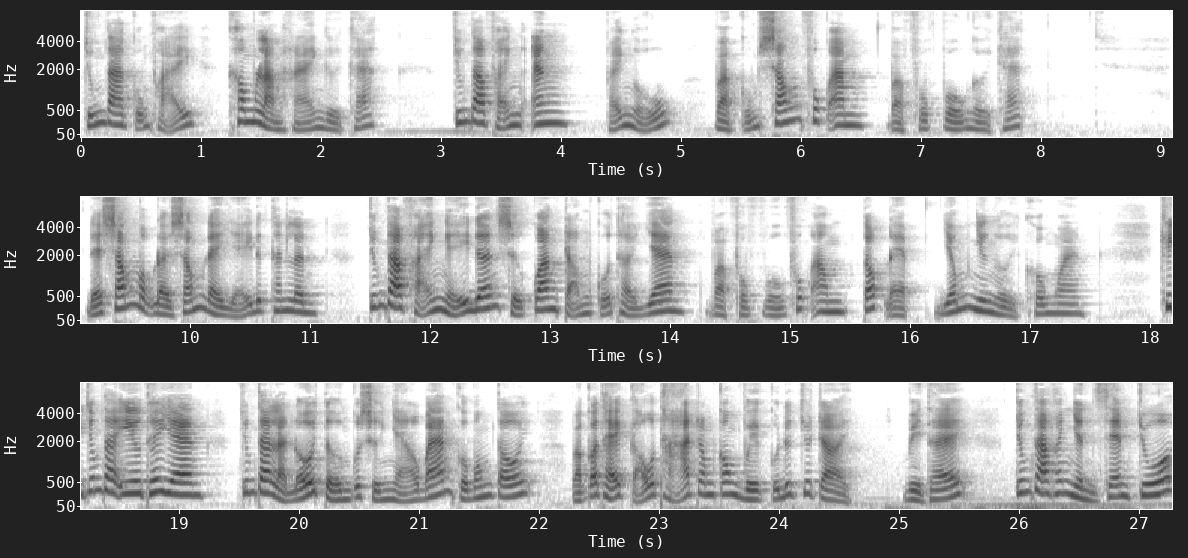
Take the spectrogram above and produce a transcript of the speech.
chúng ta cũng phải không làm hại người khác chúng ta phải ăn phải ngủ và cũng sống phúc âm và phục vụ người khác để sống một đời sống đầy dẫy đức thánh linh chúng ta phải nghĩ đến sự quan trọng của thời gian và phục vụ phúc âm tốt đẹp giống như người khôn ngoan khi chúng ta yêu thế gian chúng ta là đối tượng của sự nhạo báng của bóng tối và có thể cẩu thả trong công việc của đức chúa trời vì thế Chúng ta phải nhìn xem Chúa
